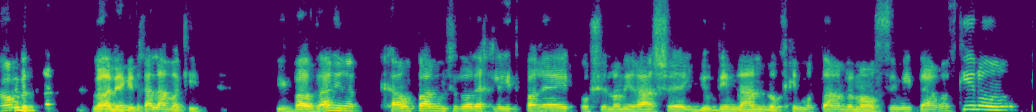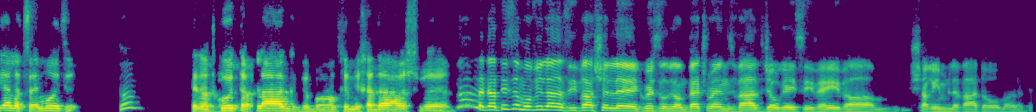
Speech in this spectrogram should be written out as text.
לא, לא אני אגיד לך למה כי כבר זה היה נראה כמה פעמים שזה הולך להתפרק או שלא נראה שיודעים לאן לוקחים אותם ומה עושים איתם אז כאילו יאללה תסיימו את זה. תנתקו את ה plug ובואו נתחיל מחדש ו... לא, לדעתי זה מוביל לעזיבה של Grizzled Young Veterans ואז ג'ו גייסי ואיבה נשארים לבד או מה זה.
